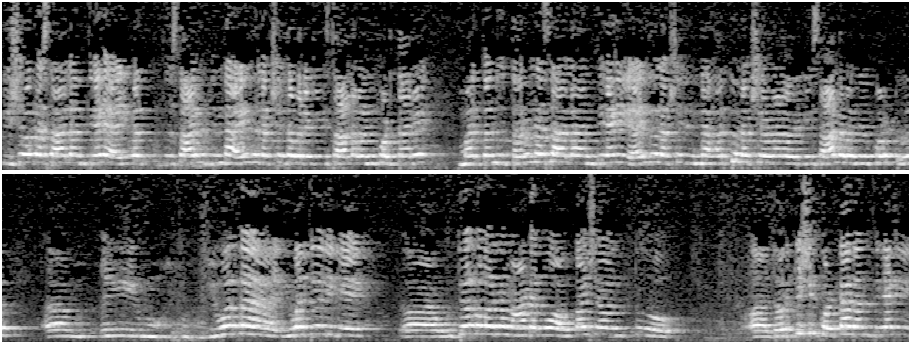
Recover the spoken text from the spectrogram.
ಕಿಶೋರ ಸಾಲ ಅಂತೇಳಿ ಐವತ್ತು ಸಾವಿರದಿಂದ ಐದು ಲಕ್ಷದವರೆಗೆ ಸಾಲವನ್ನು ಕೊಡ್ತಾರೆ. ಮತ್ತೊಂದು ತರುಣ ಸಾಲ ಅಂತೇಳಿ ಐದು ಲಕ್ಷದಿಂದ ಹತ್ತು ಲಕ್ಷಗಳವರೆಗೆ ಸಾಲವನ್ನು ಕೊಟ್ಟು ಈ ಯುವಕ, ಯುವತಿಯರಿಗೆ ಉದ್ಯೋಗವನ್ನು ಮಾಡಲು ಅವಕಾಶವಂತೂ ದೊರಕಿಸಿ ಕೊಟ್ಟಾರಂತ ಹೇಳಿ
